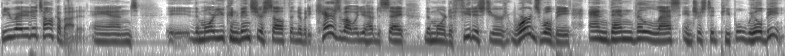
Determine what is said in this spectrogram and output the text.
be ready to talk about it. And the more you convince yourself that nobody cares about what you have to say, the more defeatist your words will be, and then the less interested people will be.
